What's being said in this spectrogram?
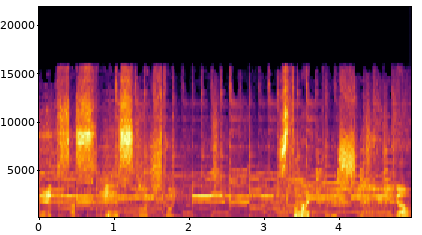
ネクサスエースの一人。ストライプル新百合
